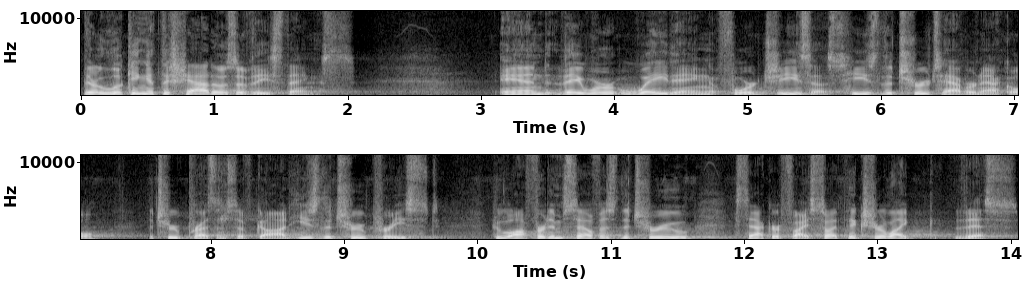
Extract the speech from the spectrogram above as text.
They're looking at the shadows of these things. And they were waiting for Jesus. He's the true tabernacle, the true presence of God. He's the true priest who offered himself as the true sacrifice. So I picture like this.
